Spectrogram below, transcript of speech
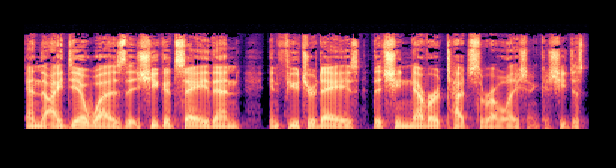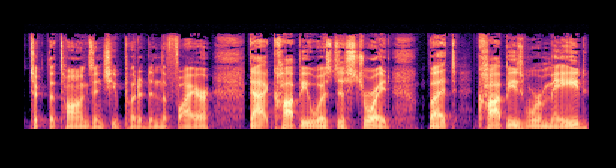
And the idea was that she could say then in future days that she never touched the revelation because she just took the tongs and she put it in the fire. That copy was destroyed, but copies were made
